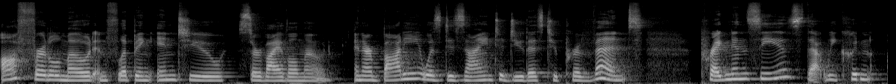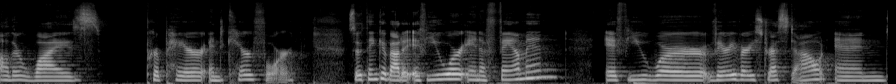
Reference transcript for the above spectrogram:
off fertile mode and flipping into survival mode. And our body was designed to do this to prevent pregnancies that we couldn't otherwise prepare and care for. So think about it. If you were in a famine, if you were very, very stressed out and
